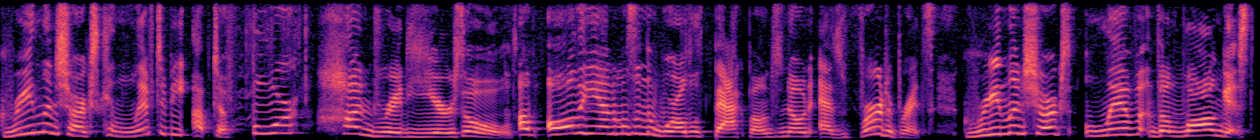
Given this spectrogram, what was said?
Greenland sharks can live to be up to 400 years old. Of all the animals in the world with backbones known as vertebrates, Greenland sharks live the longest,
